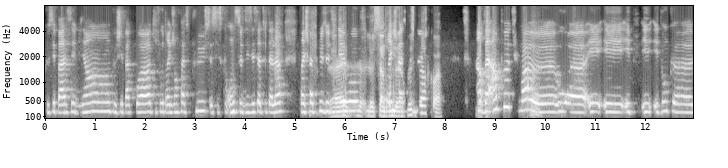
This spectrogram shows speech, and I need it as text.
que c'est pas assez bien, que je sais pas quoi, qu'il faudrait que j'en fasse plus. C'est ce qu'on se disait ça tout à l'heure. Il faudrait que je fasse plus de vidéos. Le, le syndrome de l'imposteur, quoi. Un, bah, un, peu, tu vois, euh, euh, et, et, et, et, donc euh,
